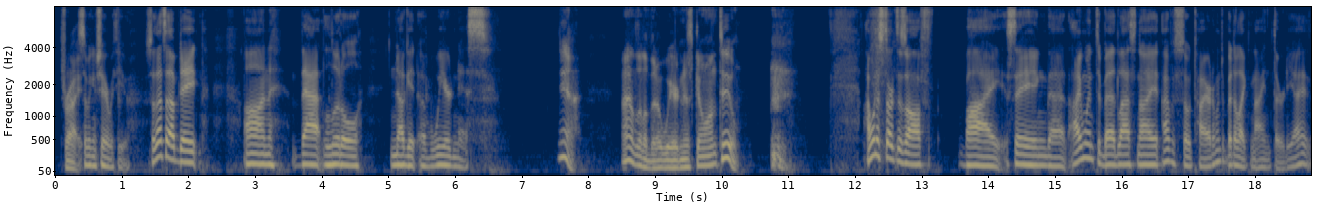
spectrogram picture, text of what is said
That's right. so we can share with you. So that's an update on that little nugget of weirdness. yeah. I had a little bit of weirdness going too. I want to start this off by saying that I went to bed last night. I was so tired. I went to bed at like 9:30. I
